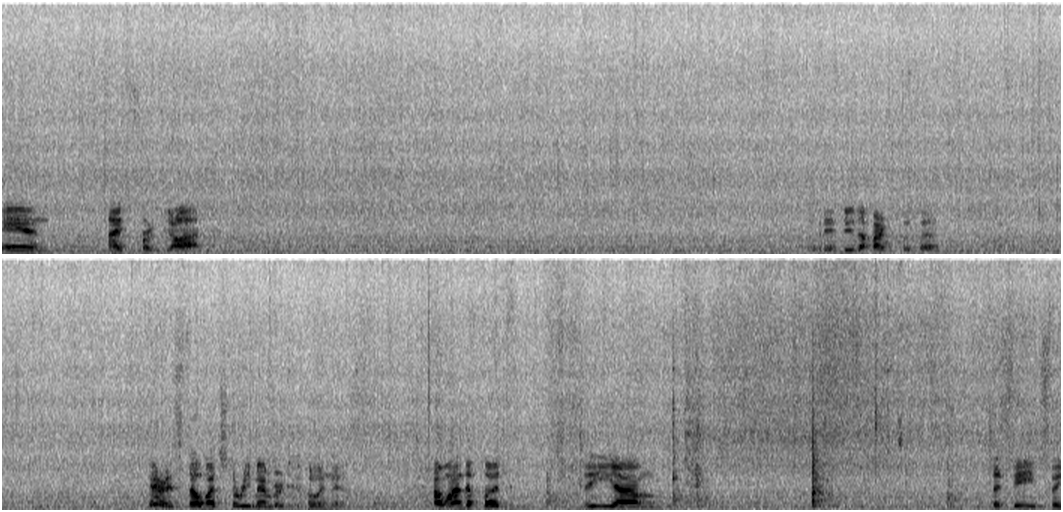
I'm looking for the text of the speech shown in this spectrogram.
And I forgot. I didn't do the hearts with the... There is so much to remember doing this. I wanted to put the um, the seeds, the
